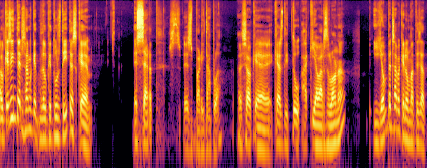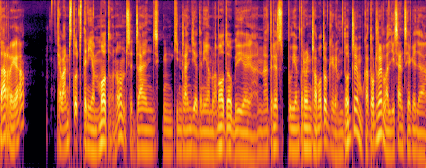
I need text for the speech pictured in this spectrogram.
El que és interessant que, del que tu has dit és que és cert, és, és veritable, això que, que has dit tu aquí a Barcelona, i jo em pensava que era el mateix a Tàrrega, que abans tots teníem moto, no? Amb 16 anys, 15 anys ja teníem la moto, vull dir, en altres podíem treure'ns la moto, que érem 12, amb 14, la llicència aquella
